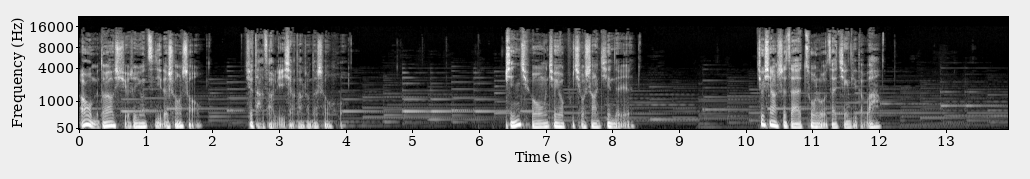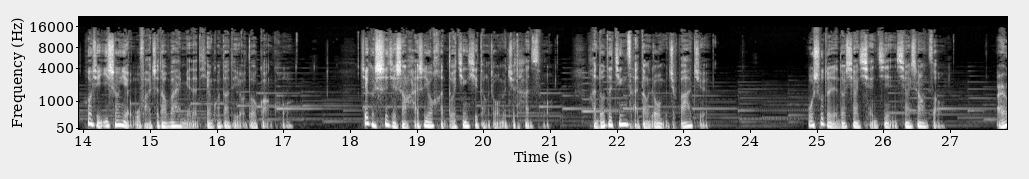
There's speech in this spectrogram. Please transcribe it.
而我们都要学着用自己的双手，去打造理想当中的生活。贫穷就有不求上进的人，就像是在坐落在井底的蛙。或许一生也无法知道外面的天空到底有多广阔。这个世界上还是有很多惊喜等着我们去探索，很多的精彩等着我们去挖掘。无数的人都向前进，向上走，而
